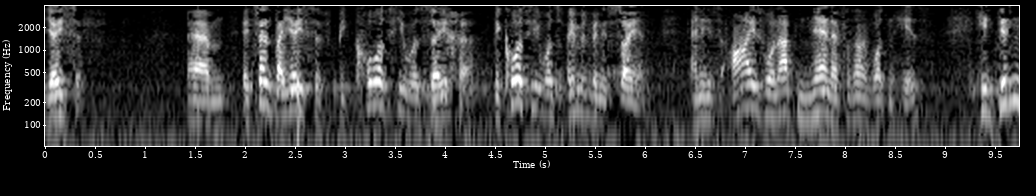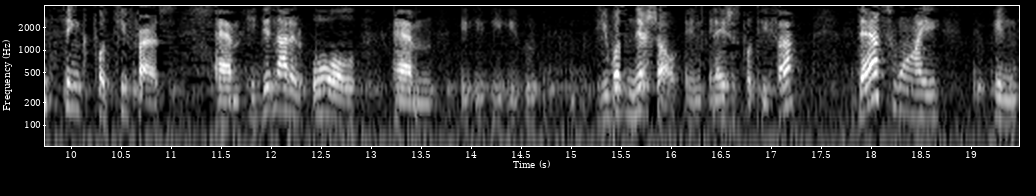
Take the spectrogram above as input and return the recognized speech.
Yosef. Um, it says by Yosef, because he was Zeicha, because he was Omer ben Isayan, and his eyes were not Nene for something that wasn't his, he didn't think Potiphar's, um, he did not at all, um, he, he, he, wasn't Nirshal in, in Asia's Potiphar. That's why in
